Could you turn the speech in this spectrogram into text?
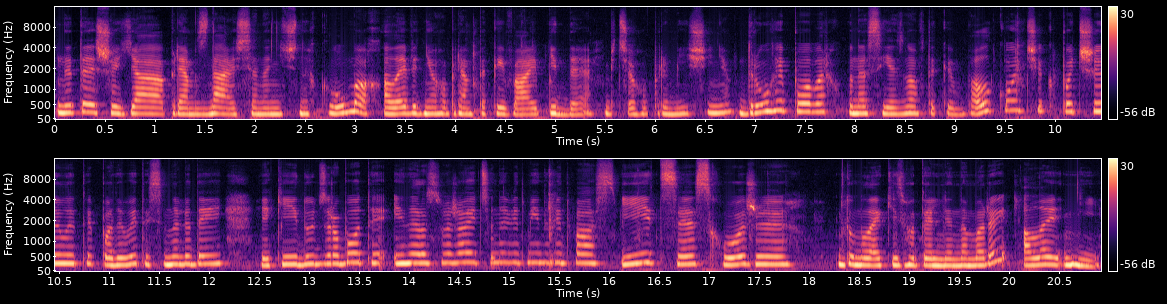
Не те, що я прям знаюся на нічних клубах, але від нього прям такий вайб іде від цього приміщення. Другий поверх у нас є знов таки балкончик почилити, подивитися на людей, які йдуть з роботи і не розважаються на відміну від вас. І це схоже. Думала, якісь готельні номери, але ні.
